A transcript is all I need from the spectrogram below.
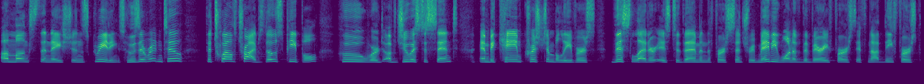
amongst the nations, greetings. Who's it written to? The 12 tribes, those people who were of Jewish descent and became Christian believers, this letter is to them in the first century. Maybe one of the very first, if not the first,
